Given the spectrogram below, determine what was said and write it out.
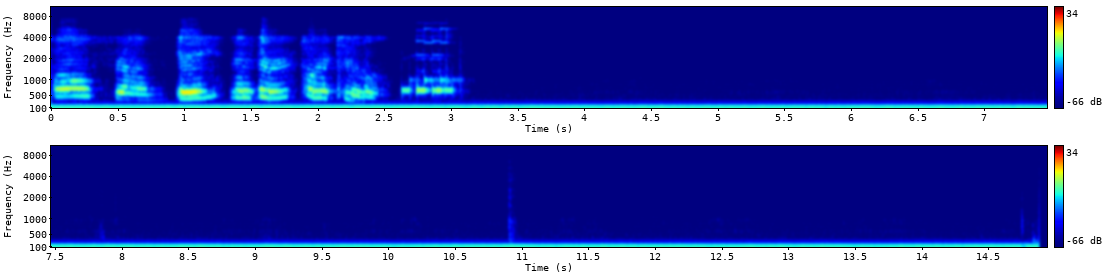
Call from a nether portal.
